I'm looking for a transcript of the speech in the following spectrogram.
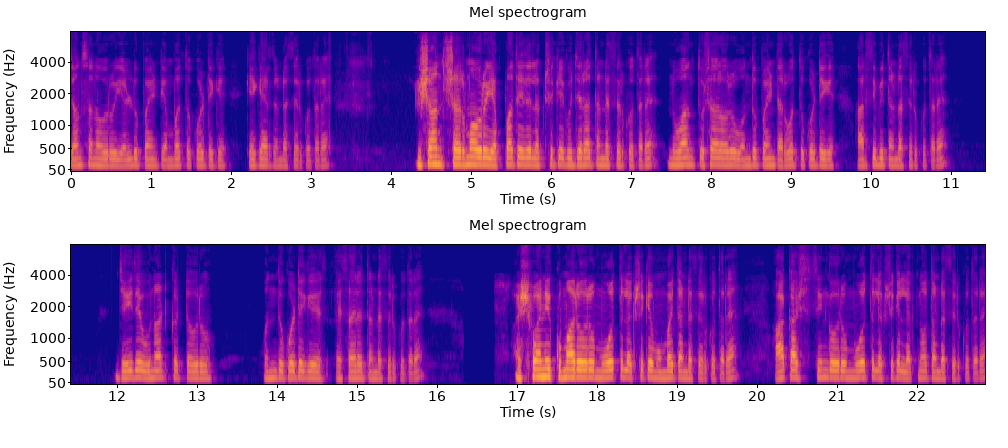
ಜಾನ್ಸನ್ ಅವರು ಎರಡು ಪಾಯಿಂಟ್ ಎಂಬತ್ತು ಕೋಟಿಗೆ ಕೆ ಕೆ ಆರ್ ತಂಡ ಸೇರ್ಕೋತಾರೆ. ಇಶಾಂತ್ ಶರ್ಮಾ ಅವರು ಎಪ್ಪತ್ತೈದು ಲಕ್ಷಕ್ಕೆ ಗುಜರಾತ್ ತಂಡ ಸೇರ್ಕೋತಾರೆ. ನುವಾನ್ ತುಷಾರ್ ಅವರು ಒಂದು ಪಾಯಿಂಟ್ ಅರವತ್ತು ಕೋಟಿಗೆ ಆರ್ ಸಿ ಬಿ ತಂಡ ಸೇರ್ಕೋತಾರೆ. ಜೈದೇವ್ ಉನಾಟ್ಕಟ್ ಅವರು ಒಂದು ಕೋಟಿಗೆ ಎಸ್ ಆರ್ ಎ ತಂಡ ಸೇರ್ಕೋತಾರೆ. ಅಶ್ವಾನಿ ಕುಮಾರ್ ಅವರು ಮೂವತ್ತು ಲಕ್ಷಕ್ಕೆ ಮುಂಬೈ ತಂಡ ಸೇರ್ಕೋತಾರೆ. ಆಕಾಶ್ ಸಿಂಗ್ ಅವರು ಮೂವತ್ತು ಲಕ್ಷಕ್ಕೆ ಲಕ್ನೋ ತಂಡ ಸೇರ್ಕೋತಾರೆ.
